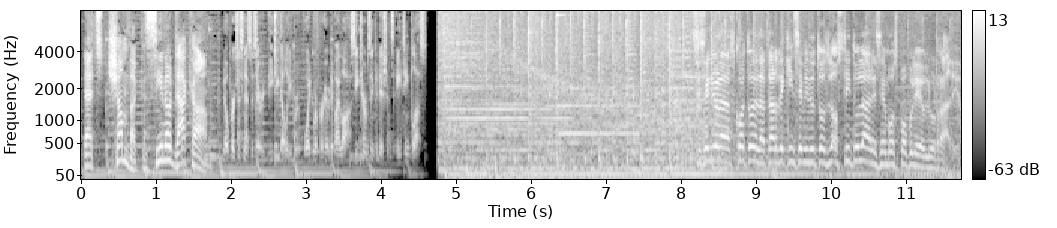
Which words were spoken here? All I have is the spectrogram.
That's chumbacasino.com. No purchase necessary. BGW. Void were prohibited by law. See terms and conditions. 18 plus. Sí, señora, a las 4 de la tarde, 15 minutos, los titulares en Voz Populi de Blue Radio.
